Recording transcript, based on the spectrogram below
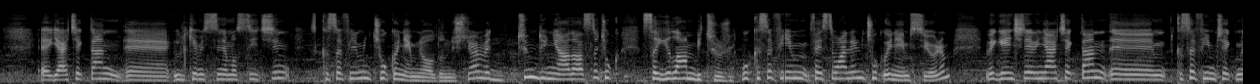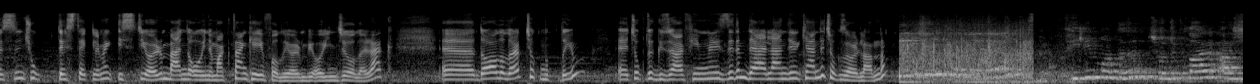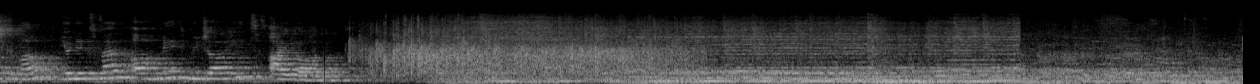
Gerçekten e, ülkemiz sineması için kısa filmin çok önemli olduğunu düşünüyorum ve tüm dünyada aslında çok sayılan bir tür. Bu kısa film festivallerini çok önemsiyorum ve gençlerin gerçekten e, kısa film çekmesini çok desteklemek istiyorum. Ben de oynamaktan keyif alıyorum bir oyuncu olarak. Ee, doğal olarak çok mutluyum. Ee, çok da güzel filmler izledim. Değerlendirirken de çok zorlandım. Film adı Çocuklar Aşkına yönetmen Ahmet Mücahit Aydoğan.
